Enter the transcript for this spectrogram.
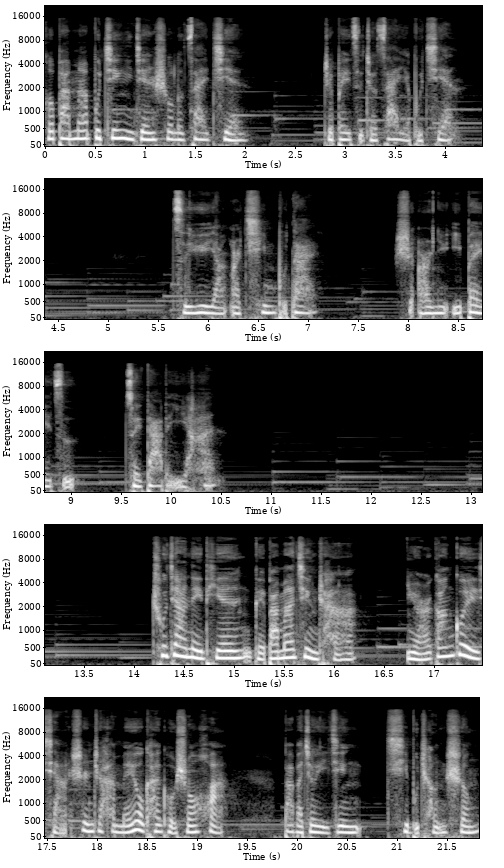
和爸妈不经意间说了再见，这辈子就再也不见。子欲养而亲不待。是儿女一辈子最大的遗憾。出嫁那天给爸妈敬茶，女儿刚跪下，甚至还没有开口说话，爸爸就已经泣不成声。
